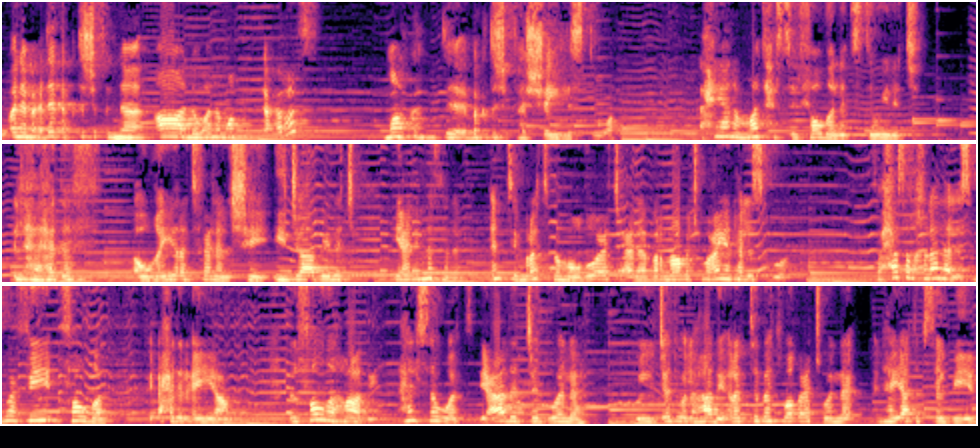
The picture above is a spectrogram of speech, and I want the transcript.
وأنا بعدين أكتشف إنه آه لو أنا ما كنت أعرف ما كنت بكتشف هالشيء اللي استوى. أحيانا ما تحسي الفوضى اللي تستوي لك. لها هدف أو غيرت فعلا شيء إيجابي لك؟ يعني مثلا أنت مرتبة موضوعك على برنامج معين هالأسبوع فحصل خلال هالأسبوع في فوضى في أحد الأيام. الفوضى هذه هل سوت إعادة جدولة؟ والجدولة هذه رتبت وضعك ولا انهيات بسلبية؟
